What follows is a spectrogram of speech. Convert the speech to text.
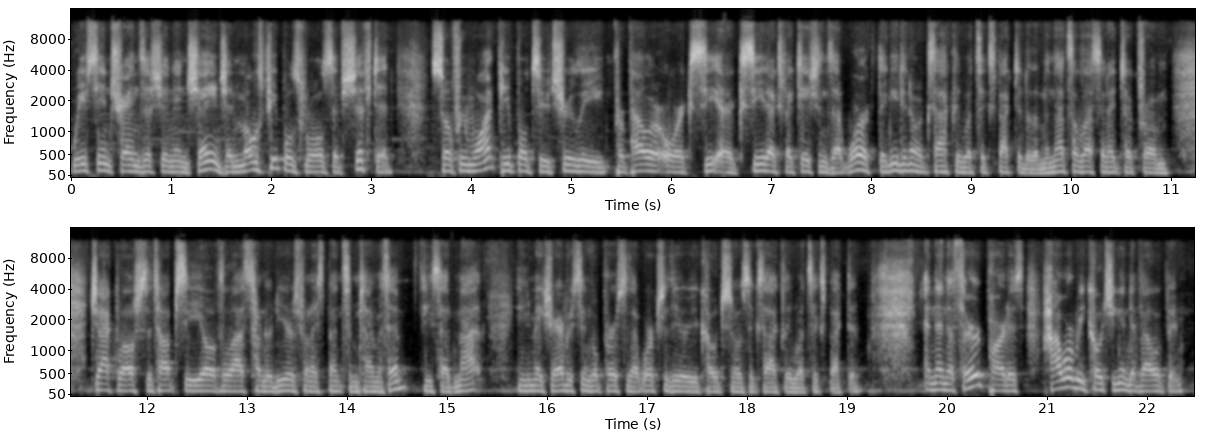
we've seen transition and change, and most people's roles have shifted. So, if we want people to truly propel or exceed, exceed expectations at work, they need to know exactly what's expected of them, and that's a lesson I took from Jack Welch, the top CEO of the last hundred years, when I spent some time with him. He said, "Matt, you need to make sure every single person that works with you or your coach knows exactly what's expected." And then the third part is how are we coaching and developing?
